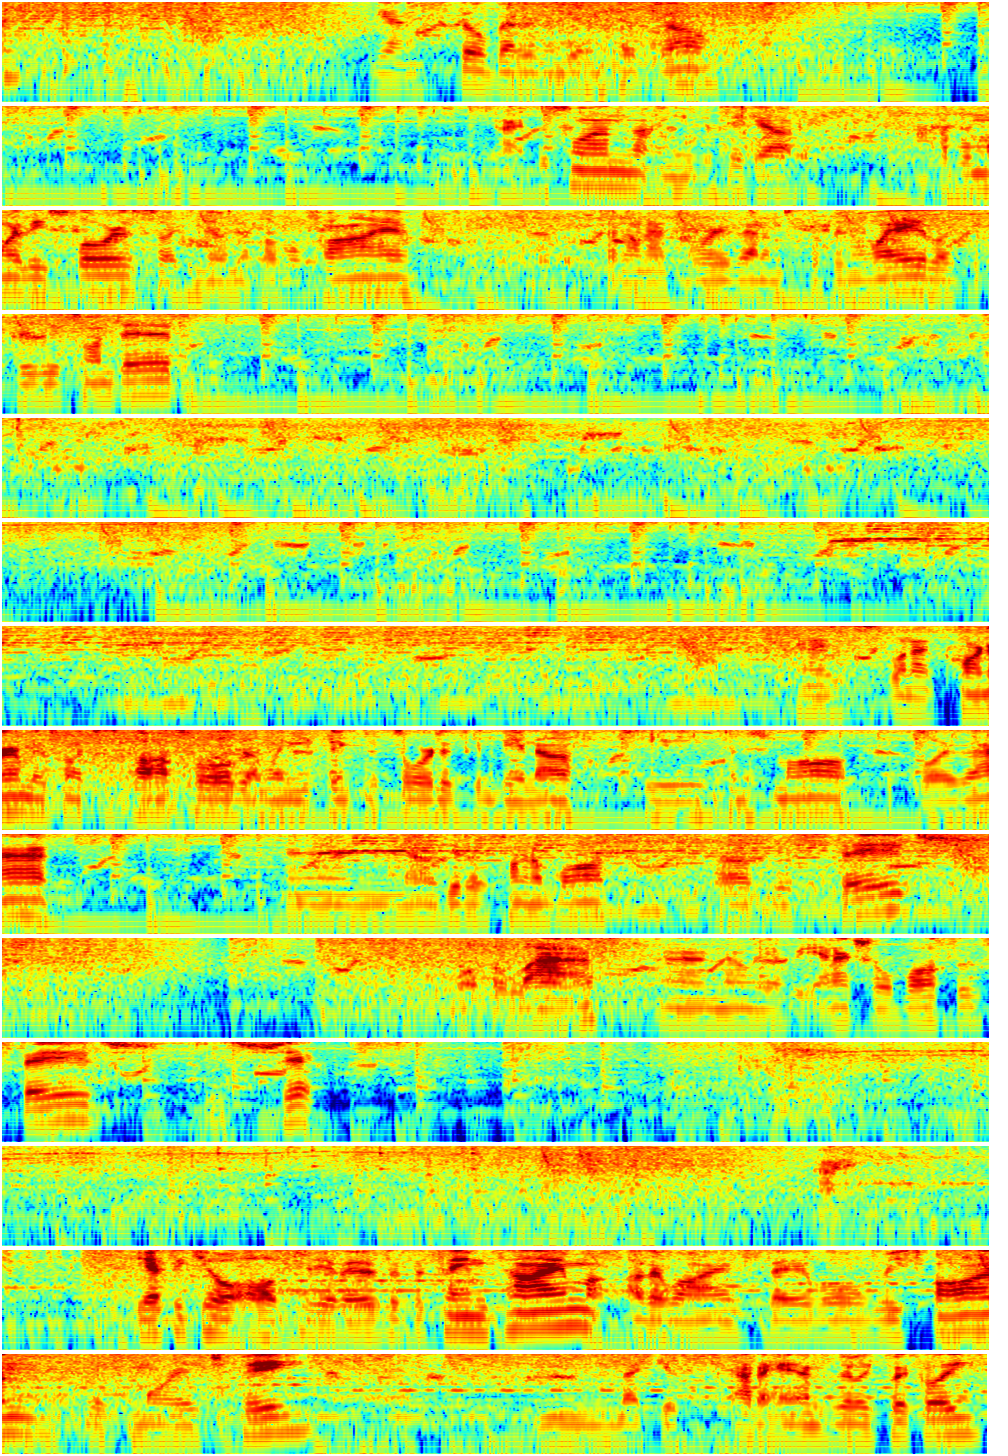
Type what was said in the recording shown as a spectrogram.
Again, still better than getting hit though. Alright, this one I need to take out couple more of these floors so I can do them at level 5. So I don't have to worry about them slipping away like the previous one did. Want to corner him as much as possible. Then when you think the sword is going to be enough to finish him off, deploy that. And now get to the final boss of this stage. Well, the last. And now we have the actual boss of the stage. Shit. You have to kill all three of those at the same time, otherwise they will respawn with more HP. And mm, that gets out of hand really quickly.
